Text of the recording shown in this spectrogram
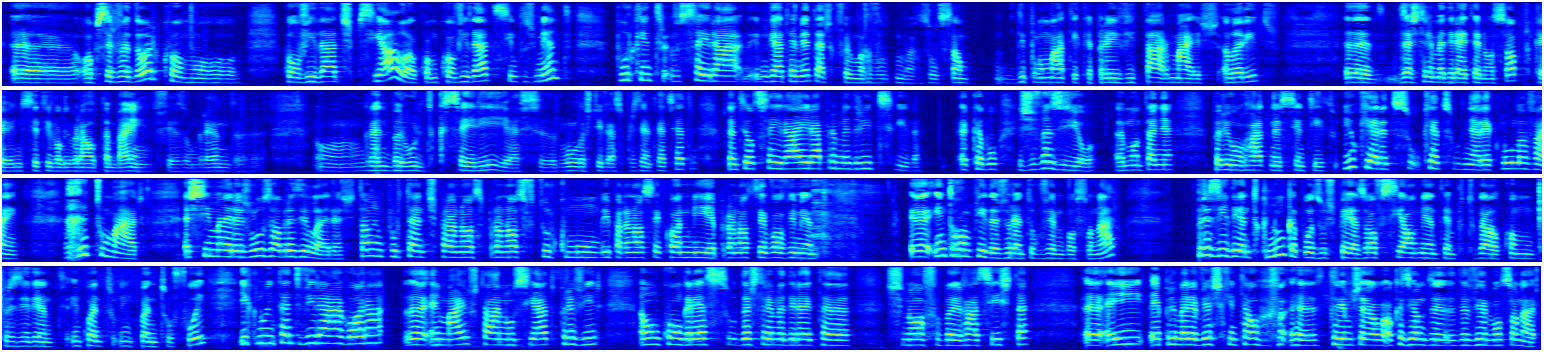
uh, observador, como convidado especial ou como convidado simplesmente, porque entre, sairá imediatamente, acho que foi uma, uma resolução diplomática para evitar mais alaridos, da extrema-direita não só, porque a Iniciativa Liberal também fez um grande, um grande barulho de que sairia se Lula estivesse presente, etc. Portanto, ele sairá e irá para Madrid de seguida. acabou, esvaziou a montanha para um rato nesse sentido. E o que, era de, o que é de sublinhar é que Lula vem retomar as cimeiras luso-brasileiras, tão importantes para, nosso, para o nosso futuro comum e para a nossa economia, para o nosso desenvolvimento, eh, interrompidas durante o governo Bolsonaro. Presidente que nunca pôs os pés oficialmente em Portugal como presidente enquanto, enquanto foi e que, no entanto, virá agora, eh, em maio, está anunciado para vir a um congresso da extrema-direita xenófoba e racista. Eh, aí é a primeira vez que então eh, teremos a ocasião de, de ver Bolsonaro.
